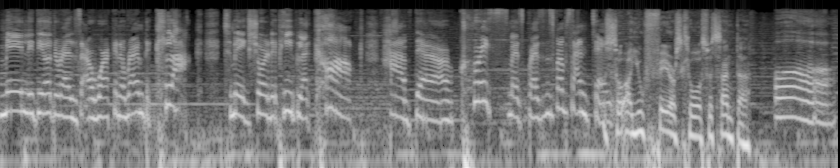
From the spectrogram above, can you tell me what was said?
mainly the other elves are working around the clock to make sure the people at Cork have their Christmas presents from Santa. So are you fierce close with Santa? Oh,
